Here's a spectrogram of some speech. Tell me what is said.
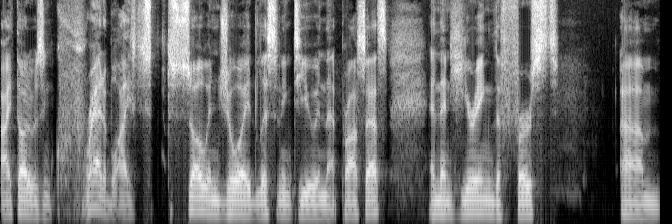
I thought it was incredible. I so enjoyed listening to you in that process and then hearing the first um,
